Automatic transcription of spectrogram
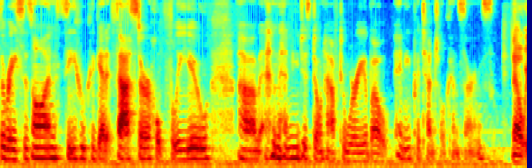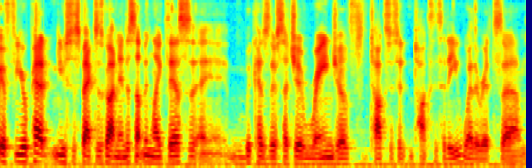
the race is on. See who could get it faster, hopefully you. Um, and then you just don't have to worry about any potential concerns. Now, if your pet you suspect has gotten into something like this, uh, because there's such a range of toxicity, toxicity whether it's um,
